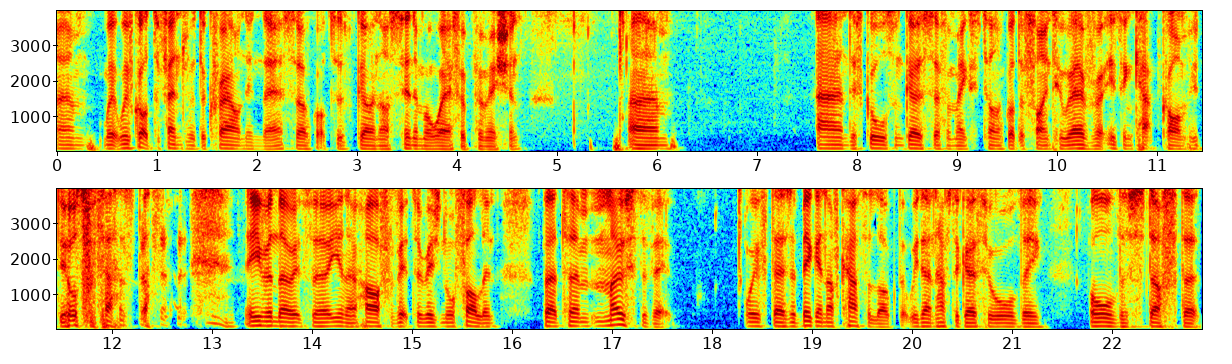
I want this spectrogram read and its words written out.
Um, we, have got Defender of the Crown in there, so I've got to go and ask Cinemaware for permission. Um, and if Ghouls and Ghosts ever makes it on, I've got to find whoever is in Capcom who deals with that stuff. Even though it's uh, you know half of its original following, but um, most of it, if there's a big enough catalogue that we don't have to go through all the all the stuff that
